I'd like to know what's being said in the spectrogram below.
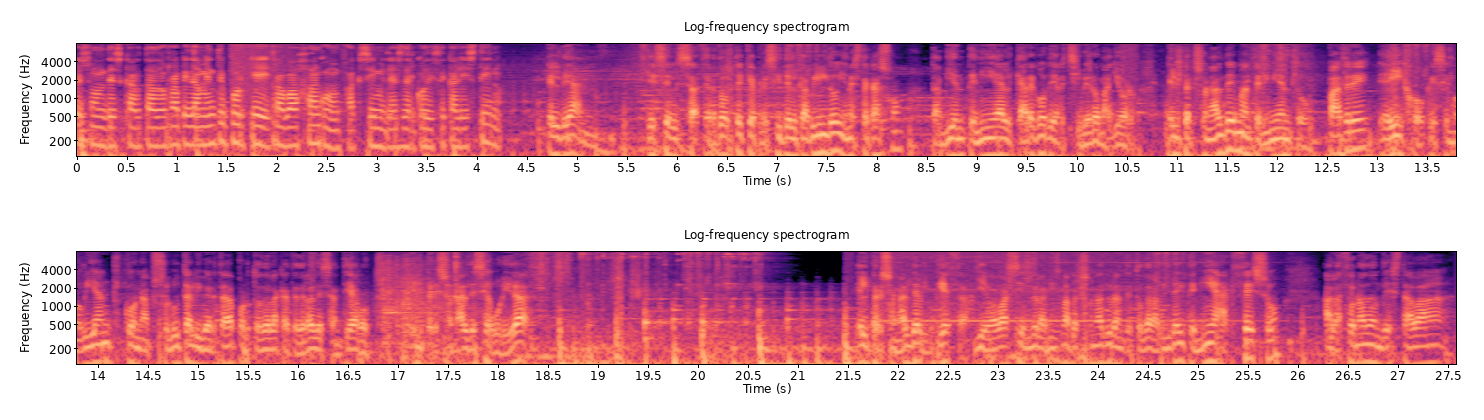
que son descartados rápidamente porque trabajan con facsímiles del Códice Calistino. El deán, que es el sacerdote que preside el cabildo y en este caso también tenía el cargo de archivero mayor. El personal de mantenimiento, padre e hijo, que se movían con absoluta libertad por toda la Catedral de Santiago. El personal de seguridad. El personal de limpieza. Llevaba siendo la misma persona durante toda la vida y tenía acceso a la zona donde estaba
